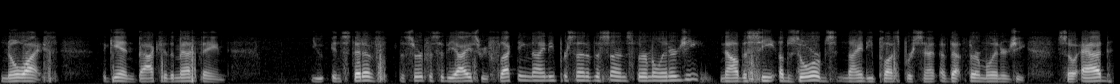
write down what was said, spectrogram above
No ice. Again, back to the methane. You, instead of the surface of the ice reflecting 90% of the sun's thermal energy, now the sea absorbs 90 plus percent of that thermal energy. So add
